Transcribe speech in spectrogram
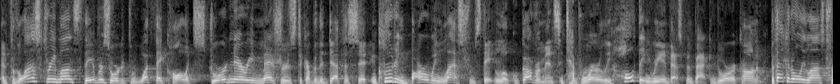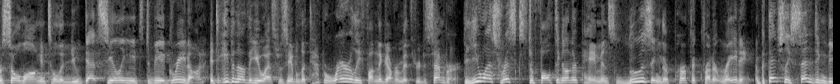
And for the last three months, they've resorted to what they call extraordinary measures to cover the deficit, including borrowing less from state and local governments and temporarily halting reinvestment back into our economy. But that can only last for so long until a new debt ceiling needs to be agreed on. And even though the US was able to temporarily fund the government through December, the US risks defaulting on their payments, losing their perfect credit rating, and potentially sending the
